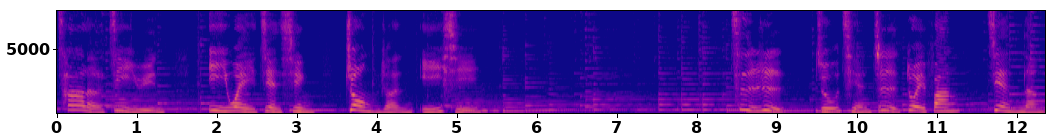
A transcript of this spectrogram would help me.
擦了祭云，意未见信，众人疑喜。次日，主遣至对方，见能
